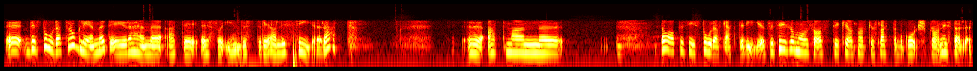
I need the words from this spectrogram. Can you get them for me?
Eh, det stora problemet är ju det här med att det är så industrialiserat. Eh, att man... Eh, ja, precis, stora slakterier. Precis som hon sa så tycker jag att man ska slakta på gårdsplan istället.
